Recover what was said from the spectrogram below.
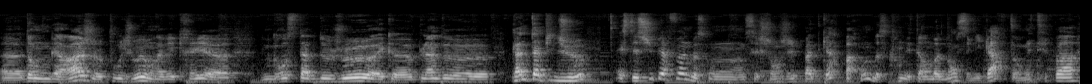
euh, dans mon garage pour y jouer. On avait créé une grosse table de jeu avec plein, de, plein de tapis de jeu. Et c'était super fun parce qu'on s'échangeait pas de cartes par contre, parce qu'on était en mode non, c'est mes cartes, on n'était pas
